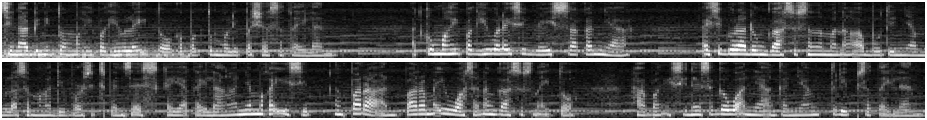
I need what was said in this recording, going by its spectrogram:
sinabi nitong makipaghiwalay ito kapag tumuli pa siya sa Thailand. At kung makipaghiwalay si Grace sa kanya, ay siguradong gastos na naman ang abutin niya mula sa mga divorce expenses kaya kailangan niya makaisip ng paraan para maiwasan ang gastos na ito habang isinasagawa niya ang kanyang trip sa Thailand.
